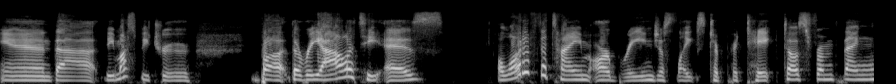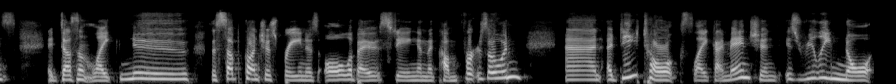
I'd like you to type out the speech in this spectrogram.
and that they must be true. But the reality is, a lot of the time, our brain just likes to protect us from things. It doesn't like new. The subconscious brain is all about staying in the comfort zone. And a detox, like I mentioned, is really not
